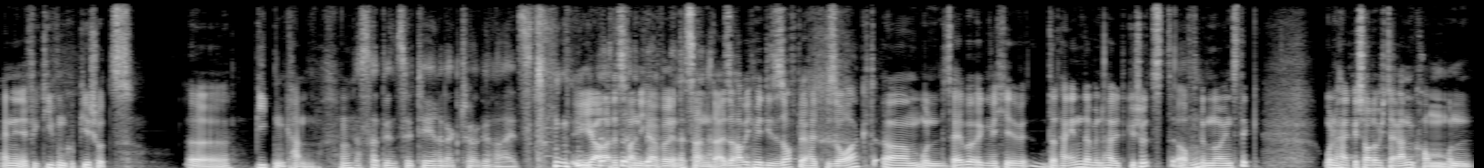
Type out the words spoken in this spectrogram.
einen effektiven Kopierschutz äh, bieten kann. Das hat den CT-Redakteur gereizt. Ja, das fand ich einfach interessant. Also habe ich mir diese Software halt besorgt ähm, und selber irgendwelche Dateien damit halt geschützt mhm. auf einem neuen Stick und halt geschaut, ob ich da rankomme. Und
